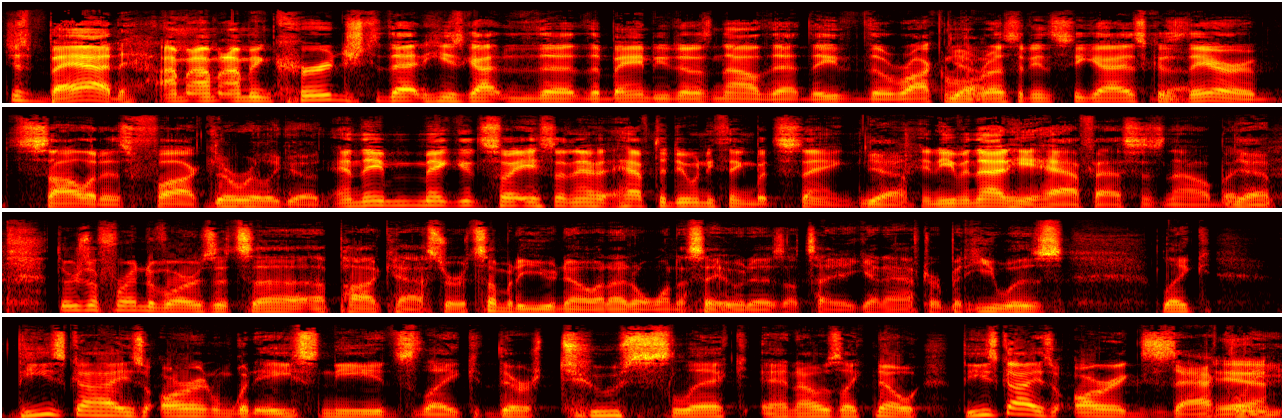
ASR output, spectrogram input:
Just bad. I'm, I'm I'm encouraged that he's got the the band he does now that the the rock and roll Yeah. residency guys because they are solid as fuck. they're really good. and they make it so Ace doesn't have to do anything but sing. Yeah. and even that he half asses now. But Yeah, there's a friend of ours that's a, a podcaster. It's somebody you know, and I don't want to say who it is. I'll tell you again after. But he was like, "These guys aren't what Ace needs. Like, they're too slick." And I was like, "No, these guys are exactly Yeah.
